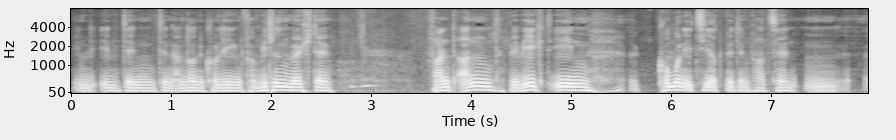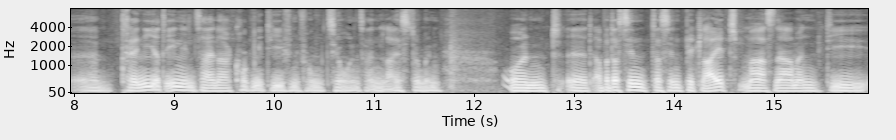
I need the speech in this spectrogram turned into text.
in, in den, den anderen Kollegen vermitteln möchte fangt an, bewegt ihn, kommuniziert mit dem Patienten, äh, trainiert ihn in seiner kognitiven Funktion, in seinen Leistungen Und, äh, aber das sind, das sind Begleitmaßnahmen, die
